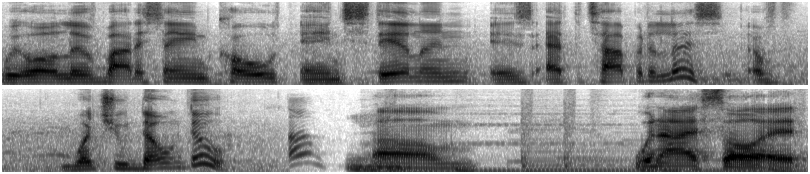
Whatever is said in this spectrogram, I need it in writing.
We all live by the same code, and stealing is at the top of the list of what you don't do. Mm-hmm. Um, when I saw it,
